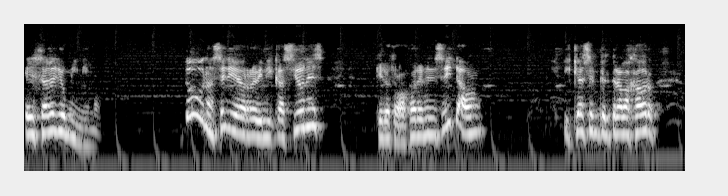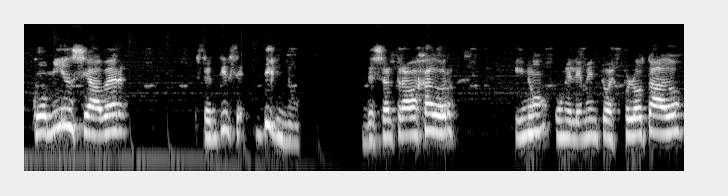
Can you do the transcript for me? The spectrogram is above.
el salario mínimo. Toda una serie de reivindicaciones que los trabajadores necesitaban y que hacen que el trabajador comience a ver, sentirse digno de ser trabajador y no un elemento explotado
